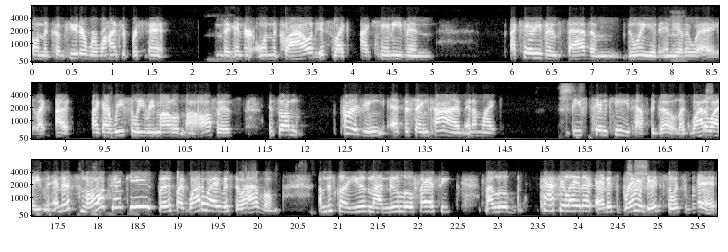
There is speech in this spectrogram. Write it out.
on the computer, where we're 100 percent Mm-hmm. the inter on the cloud. It's like I can't even I can't even fathom doing it any other way. Like I like I recently remodeled my office, and so I'm purging at the same time, and I'm like. These ten keys have to go. Like, why do I even? And they're small ten keys, but it's like, why do I even still have them? I'm just going to use my new little fancy, my little calculator, and it's branded, so it's red,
